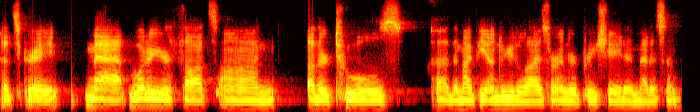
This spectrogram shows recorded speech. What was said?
That's great, Matt. What are your thoughts on other tools uh, that might be underutilized or underappreciated in medicine?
